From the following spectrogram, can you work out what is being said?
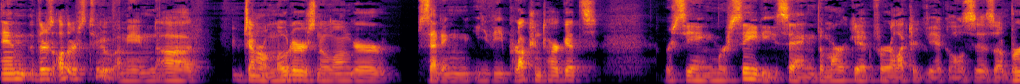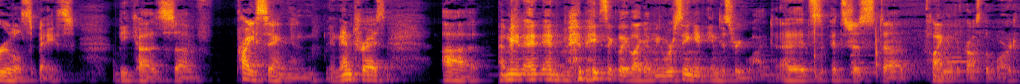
and there's others too. I mean, uh, General Motors no longer setting EV production targets. We're seeing Mercedes saying the market for electric vehicles is a brutal space because of pricing and, and interest. Uh, I mean, and, and, basically, like, I mean, we're seeing it industry wide. It's it's just uh, playing it across the board.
